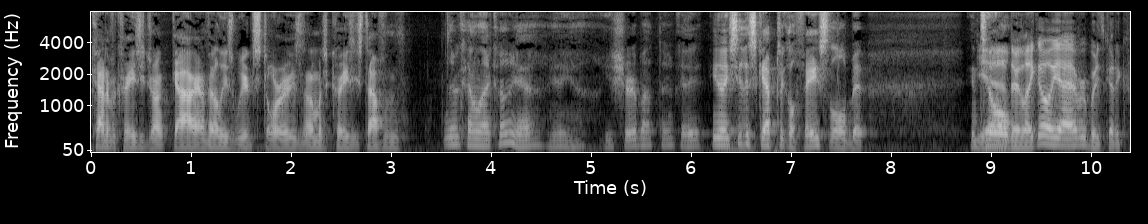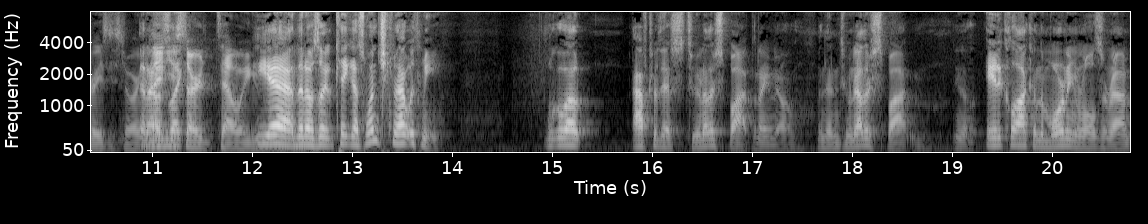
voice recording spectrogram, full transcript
kind of a crazy drunk guy. I've had all these weird stories and all much crazy stuff and they're kind of like, "Oh yeah, yeah, yeah. You sure about that? Okay." You know, you see the skeptical face a little bit until yeah, they're like, oh yeah, everybody's got a crazy story, and, I then you like- start telling. yeah. And then I was like, "Okay, guys, why don't you come out with me? We'll go out after this to another spot that I know, and then to another spot. You know, eight o'clock in the morning rolls around.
